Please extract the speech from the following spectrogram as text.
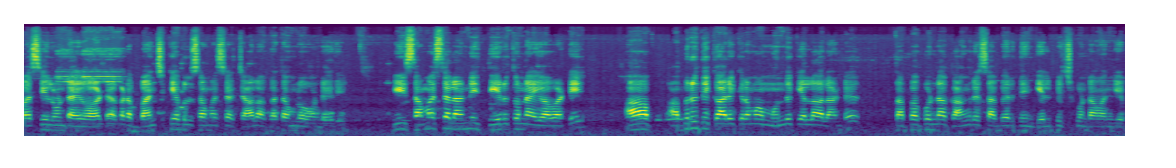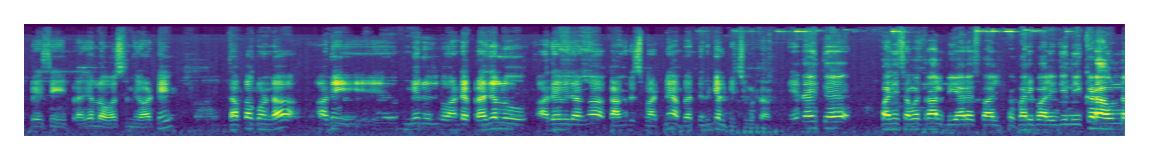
బస్సీలు ఉంటాయి కాబట్టి అక్కడ బంచ్ కేబుల్ సమస్య చాలా గతంలో ఉండేది. ఈ సమస్యలన్నీ తీరుతున్నాయి కాబట్టి ఆ అభివృద్ధి కార్యక్రమం ముందుకెళ్ళాలంటే తప్పకుండా కాంగ్రెస్ అభ్యర్థిని గెలిపించుకుంటామని చెప్పేసి ప్రజల్లో వస్తుంది కాబట్టి తప్పకుండా అది మీరు అంటే ప్రజలు అదేవిధంగా కాంగ్రెస్ పార్టీని అభ్యర్థిని గెలిపించుకుంటారు. ఏదైతే పది సంవత్సరాలు బీఆర్ఎస్ పరిపాలించింది ఇక్కడ ఉన్న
